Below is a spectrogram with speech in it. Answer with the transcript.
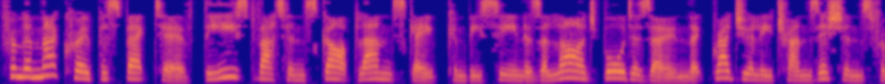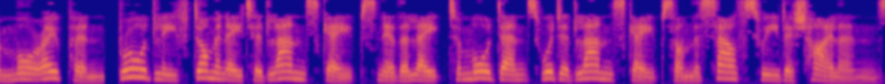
From a macro perspective, the East Vättern scarp landscape can be seen as a large border zone that gradually transitions from more open, broadleaf-dominated landscapes near the lake to more dense wooded landscapes on the South Swedish highlands.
